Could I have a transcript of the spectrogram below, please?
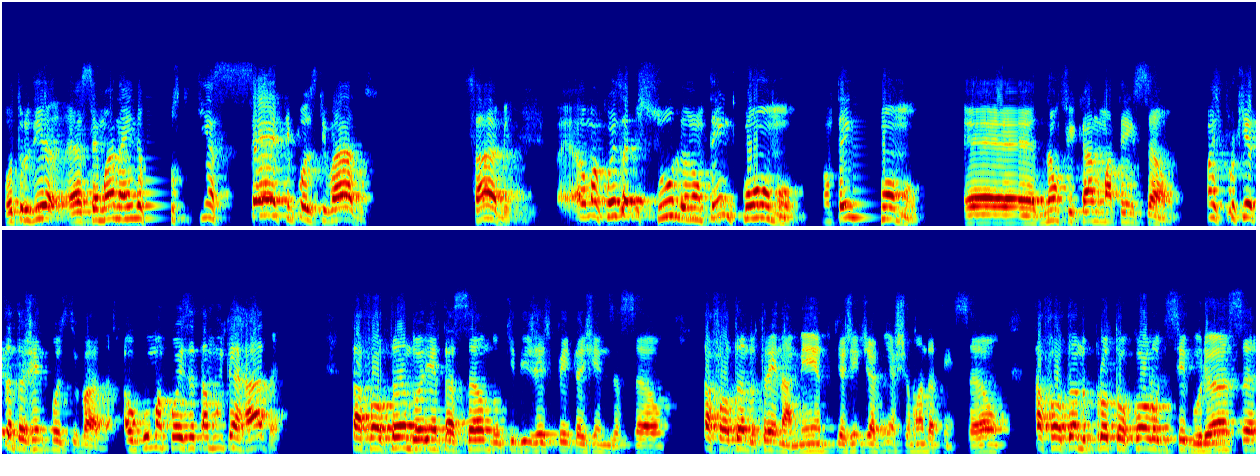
Outro dia, a semana ainda, tinha sete positivados. Sabe? É uma coisa absurda, não tem como, não tem como é, não ficar numa tensão. Mas por que tanta gente positivada? Alguma coisa está muito errada. Está faltando orientação do que diz respeito à higienização, está faltando treinamento, que a gente já vinha chamando a atenção, está faltando protocolo de segurança,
